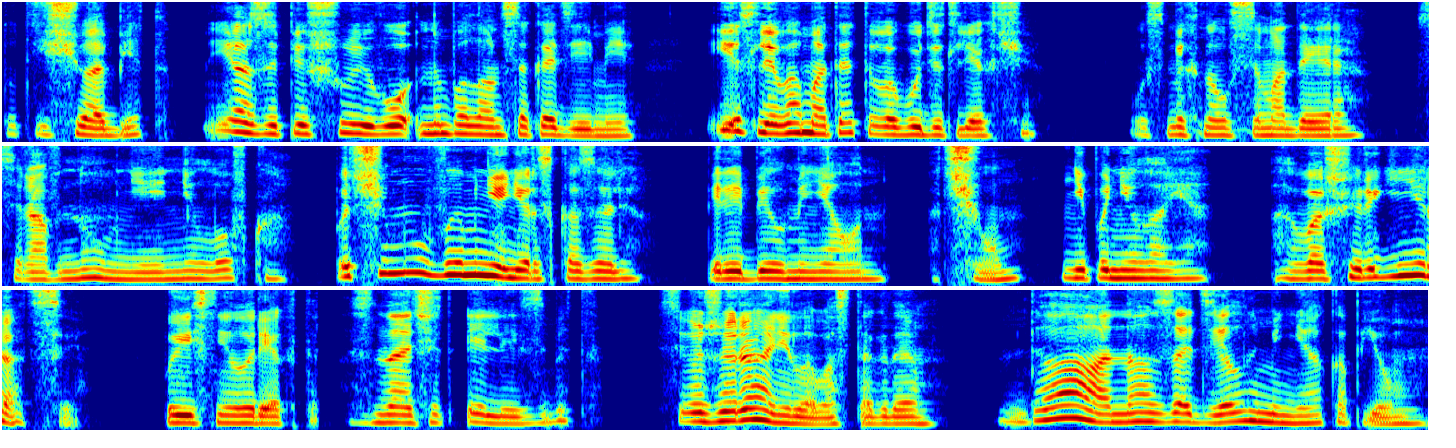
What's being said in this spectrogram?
Тут еще обед. Я запишу его на баланс Академии, если вам от этого будет легче усмехнулся Мадейра. Все равно мне неловко. Почему вы мне не рассказали? Перебил меня он. О чем? Не поняла я. О вашей регенерации, пояснил ректор. Значит, Элизабет все же ранила вас тогда. Да, она задела меня копьем,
